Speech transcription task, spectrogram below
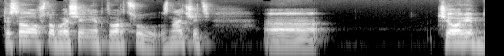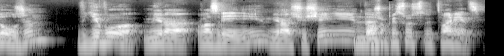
Ты сказал, что обращение к Творцу. Значит, э, человек должен в его мировоззрении, мироощущении да. должен присутствовать Творец.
